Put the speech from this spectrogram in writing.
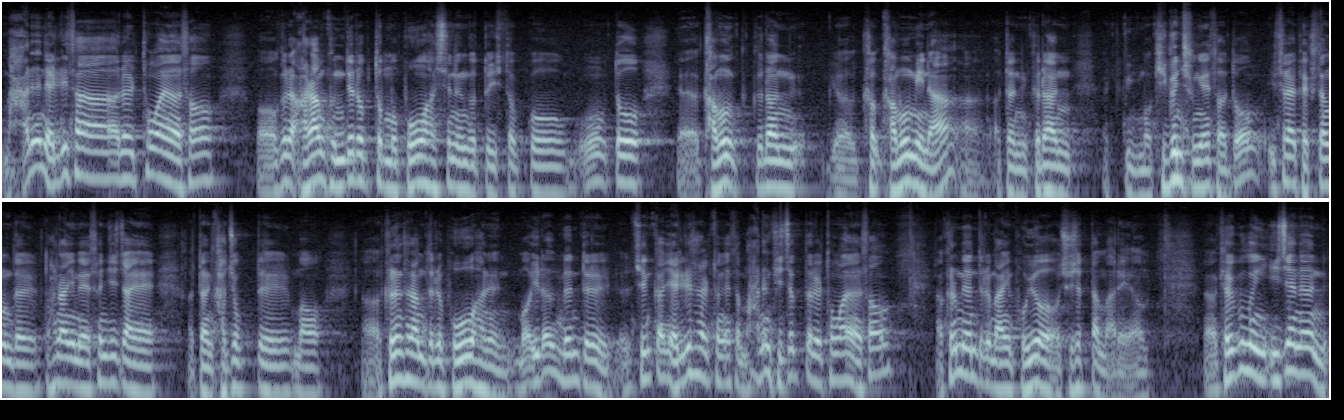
많은 엘리사를 통하여서 어, 그런 아람 군대로부터 뭐 보호하시는 것도 있었고 어, 또 어, 가뭄 그런 어, 가- 가뭄이나 어, 어떤 그러한 그뭐 기근 중에서도 이스라엘 백성들 또 하나님의 선지자의 어떤 가족들 뭐 어, 그런 사람들을 보호하는 뭐 이런 면들 지금까지 엘리사를 통해서 많은 기적들을 통하여서 아, 그런 면들을 많이 보여주셨단 말이에요. 어, 결국은 이제는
